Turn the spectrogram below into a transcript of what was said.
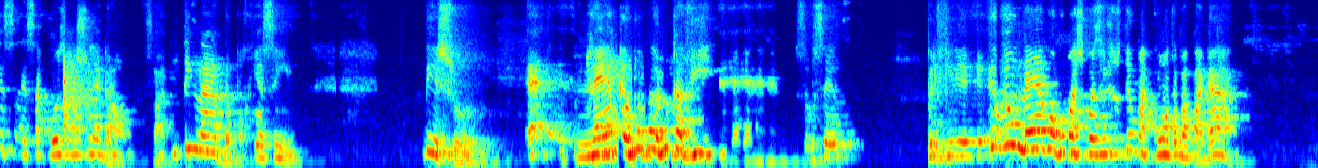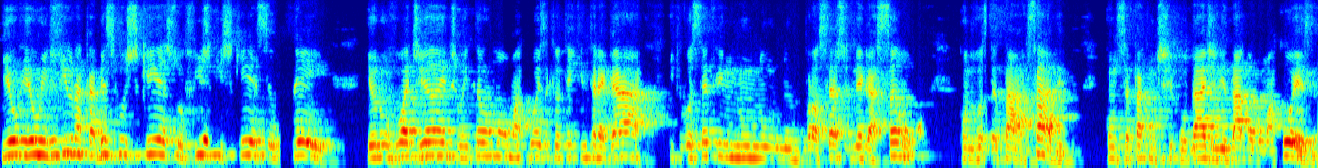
essa, essa coisa eu acho legal, sabe? Não tem nada, porque assim, bicho, é, nega, eu nunca, eu nunca vi. É, se você preferir. Eu, eu, nego algumas coisas, às vezes eu tenho uma conta para pagar, e eu, eu enfio na cabeça que eu esqueço, eu fiz que esqueço, eu sei, eu não vou adiante, ou então uma, coisa que eu tenho que entregar, e que você entra num, num processo de negação, quando você está, sabe? Quando você está com dificuldade de lidar com alguma coisa.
